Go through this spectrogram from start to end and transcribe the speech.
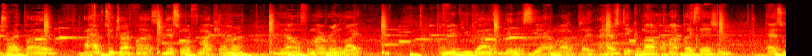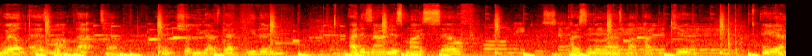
tripod. I have two tripods. This one for my camera and that one for my ring light. And if you guys didn't see, I have my play I have sticker mom on my PlayStation as well as my laptop. I didn't show you guys that either. I designed this myself, personalized by PappiiQ. And yeah,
